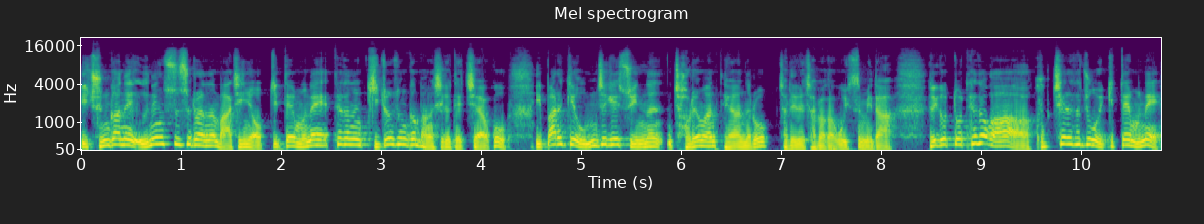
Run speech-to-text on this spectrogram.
이 중간에 은행 수수료라는 마진이 없기 때문에 테더는 기존 송금 방식을 대체하고 이 빠르게 움직일 수 있는 저렴한 대안으로 자리를 잡아가고 있습니다. 그리고 또 테더가 국채를 사주고 있기 때문에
